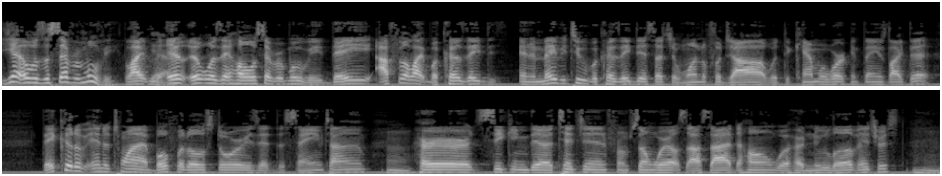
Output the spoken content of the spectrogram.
yeah, it was a separate movie. Like yeah. it, it was a whole separate movie. They, I feel like because they, and maybe too because they did such a wonderful job with the camera work and things like that. They could have intertwined both of those stories at the same time. Mm. Her seeking the attention from somewhere else outside the home with her new love interest. Mm-hmm.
